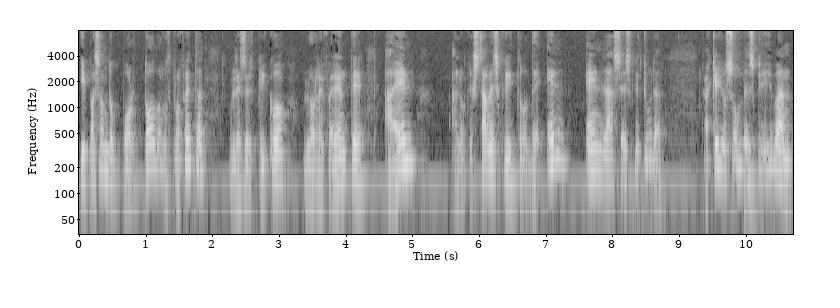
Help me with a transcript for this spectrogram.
y pasando por todos los profetas, les explicó lo referente a él, a lo que estaba escrito de él en las escrituras. Aquellos hombres que iban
